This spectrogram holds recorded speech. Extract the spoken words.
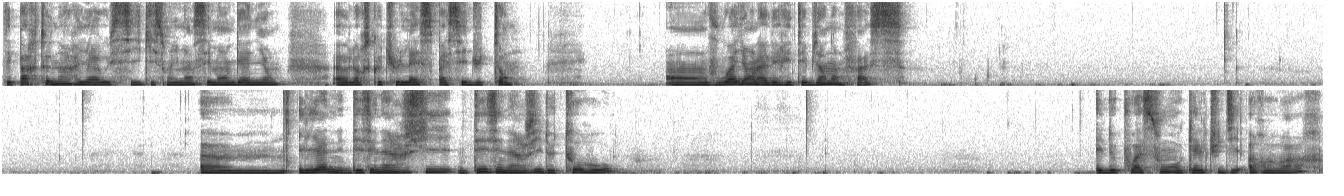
Tes partenariats aussi qui sont immensément gagnants euh, lorsque tu laisses passer du temps en voyant la vérité bien en face Euh, il y a des énergies, des énergies de taureau et de poisson auxquelles tu dis au revoir,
